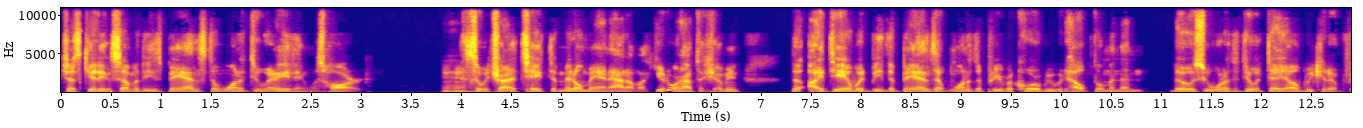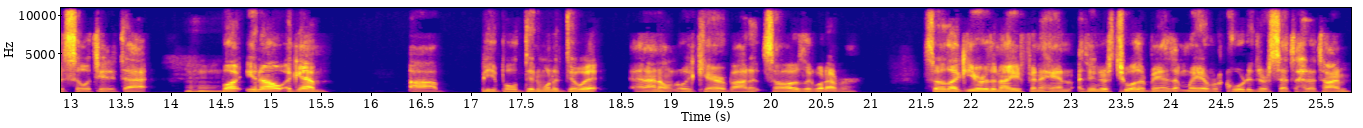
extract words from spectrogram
just getting some of these bands to want to do anything was hard. Mhm. And so we try to take the middleman out of like you don't have to. sh- I mean, the idea would be the bands that wanted to pre-record, we would help them, and then those who wanted to do it day of, we could have facilitated that. Mhm. But you know, again, uh, people didn't want to do it, and I don't really care about it, so I was like, whatever. So like Year of the Knife and a hand, I think there's two other bands that may have recorded their sets ahead of time.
